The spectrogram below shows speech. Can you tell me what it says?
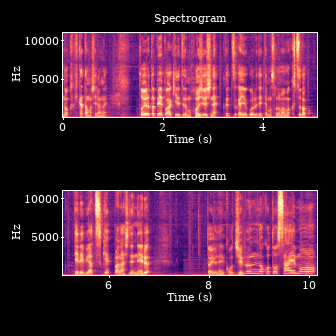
の書き方も知らない。トイレットペーパーが切れてても補充しない。靴が汚れててもそのまま靴箱。テレビはつけっぱなしで寝る。というね、こう自分のことさえも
